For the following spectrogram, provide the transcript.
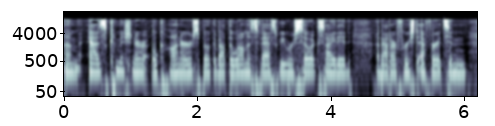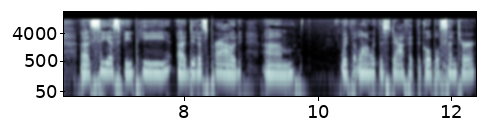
Um, as Commissioner O'Connor spoke about the Wellness Fest, we were so excited about our first efforts, and uh, CSVP uh, did us proud. Um, with along with the staff at the Goebel Center.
